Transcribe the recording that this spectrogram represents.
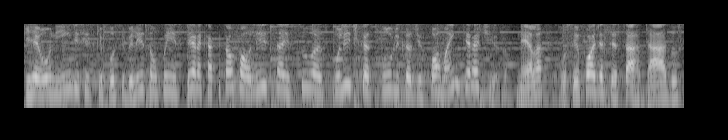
que reúne índices que possibilitam conhecer a capital paulista e suas políticas públicas de forma interativa. Nela, você pode acessar dados,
